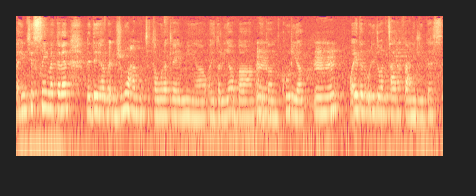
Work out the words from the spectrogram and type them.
فهمتي الصين مثلا لديها مجموعة من التطورات العلمية وأيضا اليابان أيضا كوريا. وأيضا أريد أن اتعرف عن اللباس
